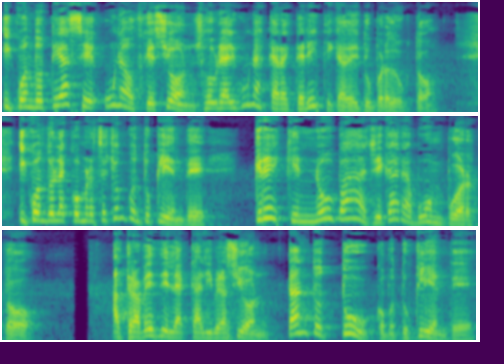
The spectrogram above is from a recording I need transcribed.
Y cuando te hace una objeción sobre algunas características de tu producto. Y cuando la conversación con tu cliente crees que no va a llegar a buen puerto, a través de la calibración, tanto tú como tus clientes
